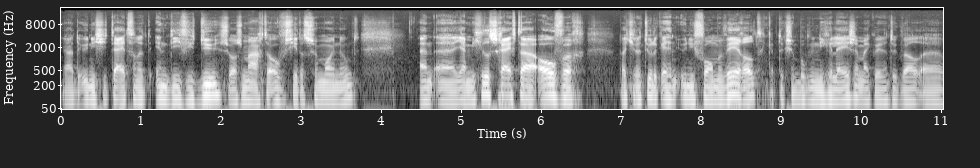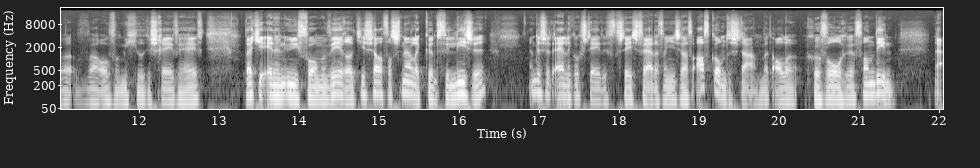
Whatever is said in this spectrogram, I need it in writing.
ja, de uniciteit van het individu, zoals Maarten Overzier dat zo mooi noemt. En uh, ja, Michiel schrijft daarover dat je natuurlijk in een uniforme wereld, ik heb natuurlijk zijn boek nog niet gelezen, maar ik weet natuurlijk wel uh, waarover Michiel geschreven heeft, dat je in een uniforme wereld jezelf wat sneller kunt verliezen en dus uiteindelijk ook steeds, steeds verder van jezelf af komt te staan, met alle gevolgen van dien. Nou,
